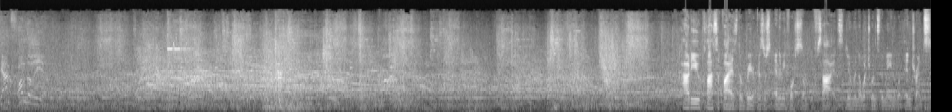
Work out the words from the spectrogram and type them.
camp from the rear. How do you classify as the rear? Because there's enemy forces on both sides. You don't even know which one's the main entrance.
